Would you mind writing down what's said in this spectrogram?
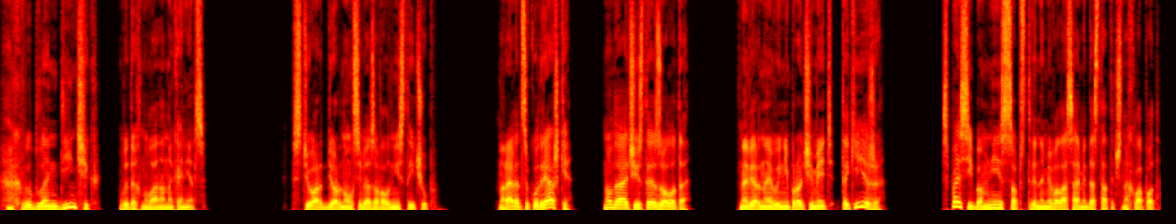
«Ах вы блондинчик», — выдохнула она наконец. Стюарт дернул себя за волнистый чуб. «Нравятся кудряшки? Ну да, чистое золото. Наверное, вы не прочь иметь такие же?» «Спасибо, мне и с собственными волосами достаточно хлопот».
